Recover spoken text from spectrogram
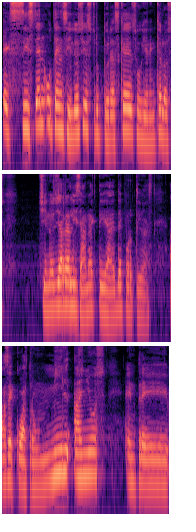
Existen utensilios y estructuras que sugieren que los chinos ya realizaban actividades deportivas hace 4.000 años entre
